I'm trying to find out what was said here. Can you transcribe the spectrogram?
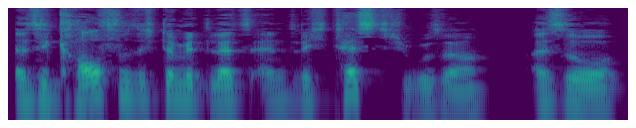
äh, sie kaufen sich damit letztendlich Test-User. Also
